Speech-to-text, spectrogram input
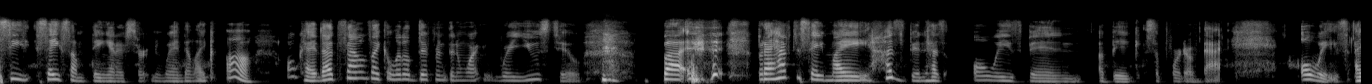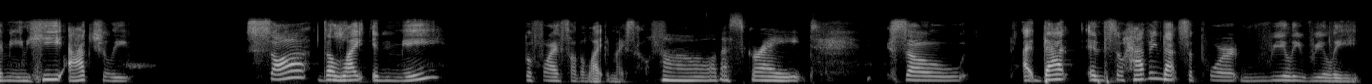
see say something in a certain way and they're like oh okay that sounds like a little different than what we're used to. But but i have to say my husband has always been a big supporter of that always. I mean he actually saw the light in me before i saw the light in myself. Oh that's great. So I, that and so having that support really really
